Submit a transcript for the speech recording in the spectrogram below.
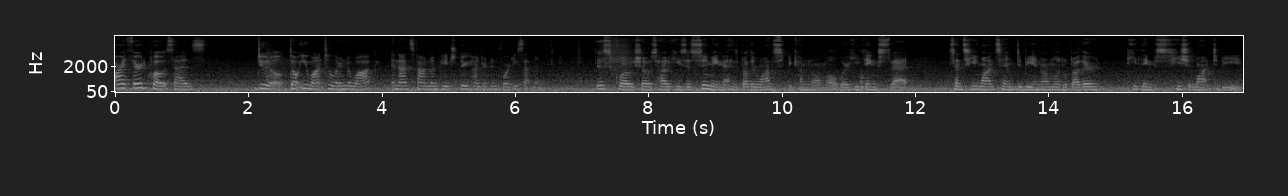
Our third quote says, "Doodle, don't you want to learn to walk?" And that's found on page 347. This quote shows how he's assuming that his brother wants to become normal, where he thinks that since he wants him to be a normal little brother, he thinks he should want to be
